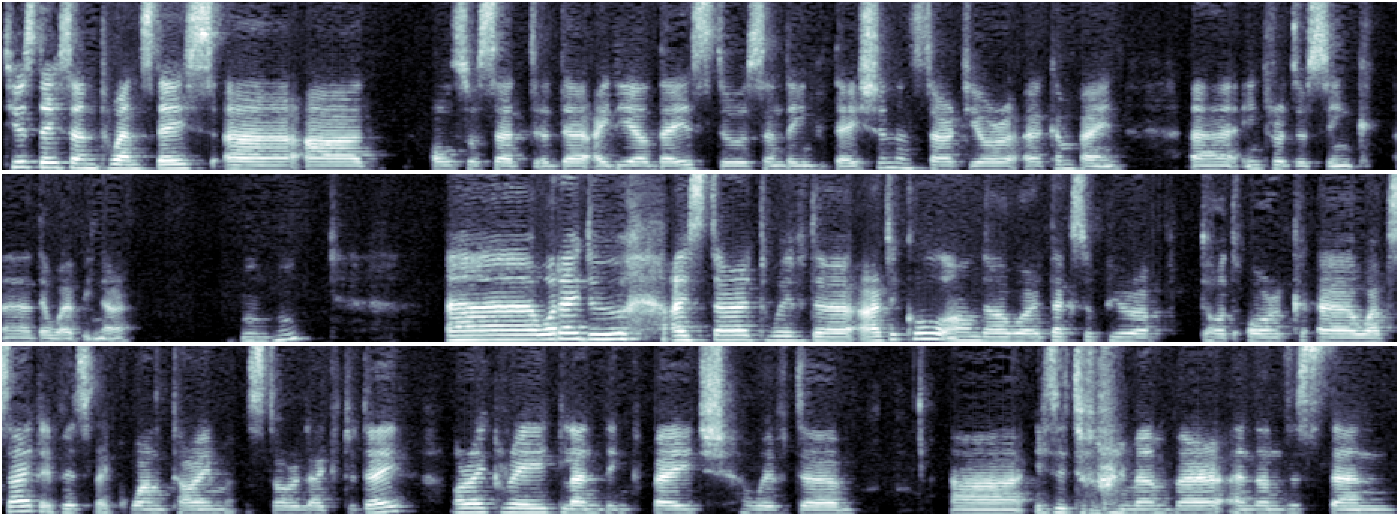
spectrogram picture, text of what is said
Tuesdays and Wednesdays uh, are also set the ideal days to send the invitation and start your campaign introducing the webinar. Mm -hmm. Uh, what I do, I start with the article on our TechSoup.org uh, website, if it's like one time story like today, or I create landing page with the uh, easy to remember and understand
